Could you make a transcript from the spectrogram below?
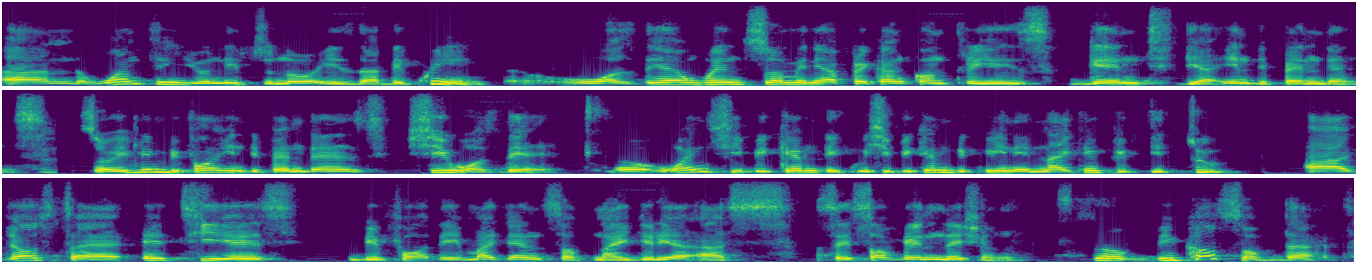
And one thing you need to know is that the Queen was there when so many African countries gained their independence. So even before independence, she was there. So when she became the she became the Queen in 1952, uh, just uh, eight years before the emergence of Nigeria as, as a sovereign nation. So because of that,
